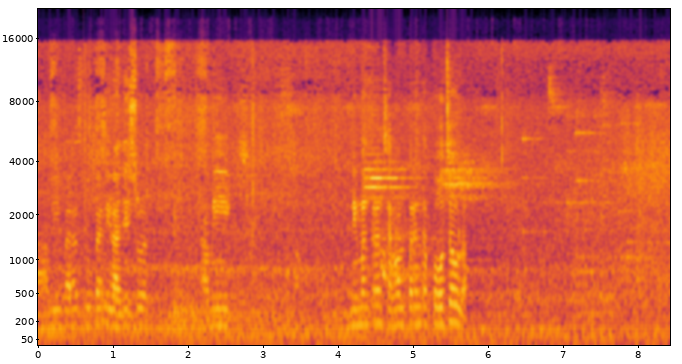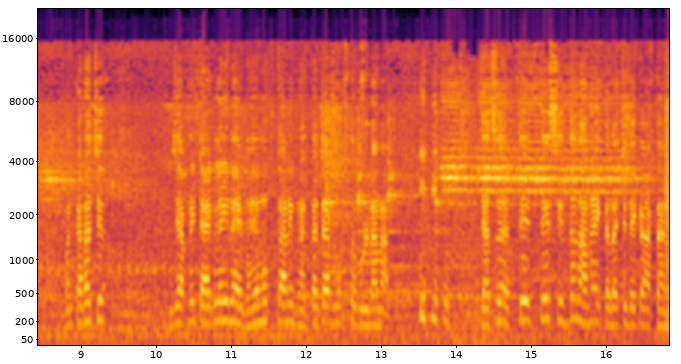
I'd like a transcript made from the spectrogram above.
आम्ही बऱ्याच लोकांनी राजेश्वर आम्ही निमंत्रण सर्वांपर्यंत पोहोचवलं. पण कदाचित जे आपली टॅगलाईन आहे भयमुक्त आणि भ्रष्टाचारमुक्त बुलढाणा त्याचं ते ते सिद्ध झालं आहे कदाचित एका अर्थाने.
